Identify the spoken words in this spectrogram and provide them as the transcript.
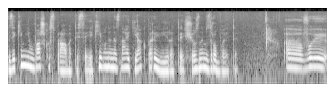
з яким їм важко справитися, який вони не знають, як перевірити, що з ним зробити. Ви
